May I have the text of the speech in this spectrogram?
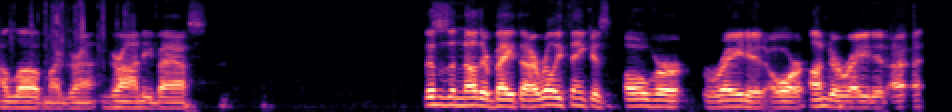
I love my Grande bass this is another bait that I really think is overrated or underrated. I,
